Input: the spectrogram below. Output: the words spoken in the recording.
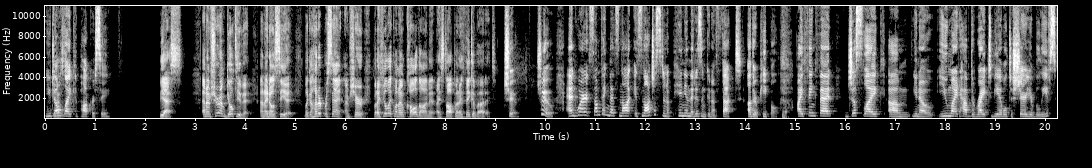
You don't Yes. like hypocrisy. yes and i'm sure i'm guilty of it and i don't see it like 100% i'm sure but i feel like when i'm called on it i stop and i think about it True. True. And where it's something that's not, it's not just an opinion that isn't going to affect other people. Yeah. I think that just like, um, you know, you might have the right to be able to share your beliefs,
